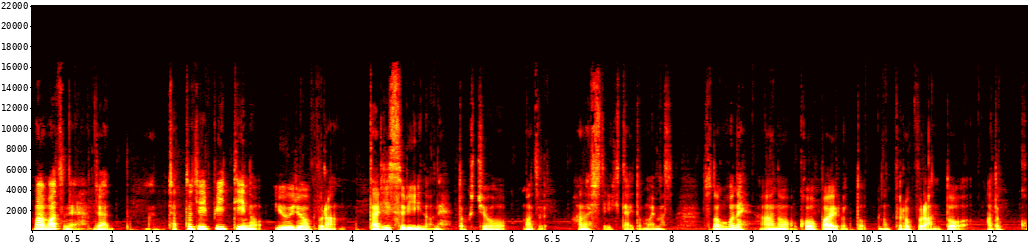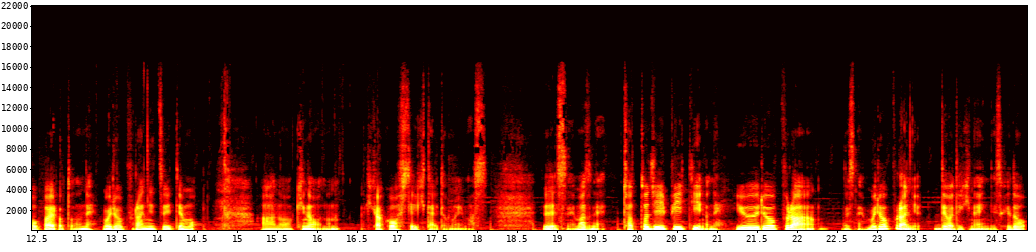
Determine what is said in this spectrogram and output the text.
まあまずね、じゃあ、チャット GPT の有料プラン、DALI3 のね、特徴をまず話していきたいと思います。その後ね、あの、コーパイロットのプロプランと、あと、コーパイロットのね、無料プランについても、あの、機能の比較をしていきたいと思います。でですね、まずね、チャット GPT のね、有料プランですね、無料プランにではできないんですけど、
